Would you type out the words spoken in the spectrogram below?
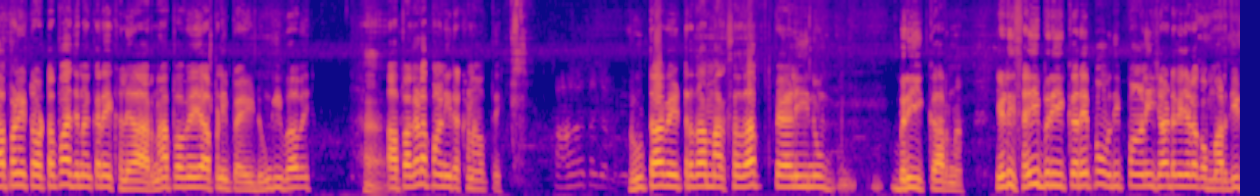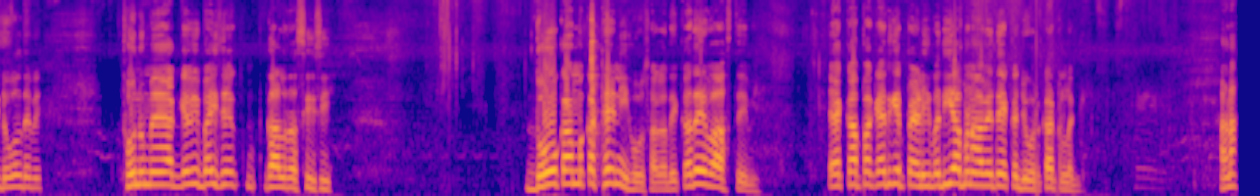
ਆਪਣੇ ਟੁੱਟ ਭੱਜ ਨਾ ਕਰੇ ਖਲਿਆਰ ਨਾ ਪਵੇ ਆਪਣੀ ਪੈਈ ਡੂੰਗੀ ਬਾਵੇ ਹਾਂ। ਆਪਾਂ ਕਿਹੜਾ ਪਾਣੀ ਰੱਖਣਾ ਉੱਤੇ? ਰੂਟਾਵੇਟਰ ਦਾ ਮਕਸਦ ਆ ਪੈਲੀ ਨੂੰ ਬਰੀਕ ਕਰਨਾ। ਜਿਹੜੀ ਸਹੀ ਬਰੀਕ ਕਰੇ ਭਾਵੇਂ ਦੀ ਪਾਣੀ ਛੱਡ ਕੇ ਜਿਹੜਾ ਕੋ ਮਰਜ਼ੀ ਡੋਲ ਦੇਵੇ। ਤੁਹਾਨੂੰ ਮੈਂ ਅੱਗੇ ਵੀ ਬਾਈ ਸੇ ਗੱਲ ਦੱਸੀ ਸੀ। ਦੋ ਕੰਮ ਇਕੱਠੇ ਨਹੀਂ ਹੋ ਸਕਦੇ ਕਦੇ ਵਾਸਤੇ ਵੀ। ਇੱਕ ਆਪਾਂ ਕਹਿ ਦਈਏ ਪੈਲੀ ਵਧੀਆ ਬਣਾਵੇ ਤੇ ਇੱਕ ਜ਼ੋਰ ਘੱਟ ਲੱਗੇ। ਹਨਾ?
